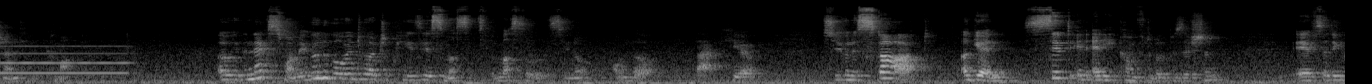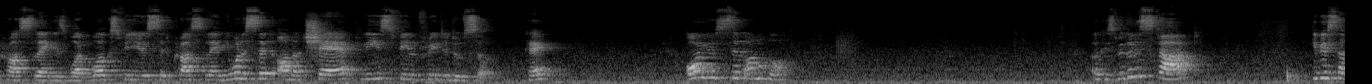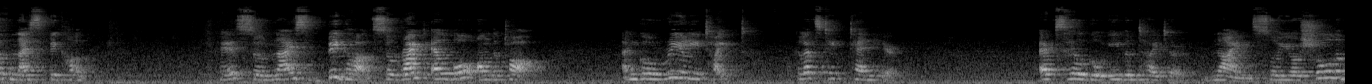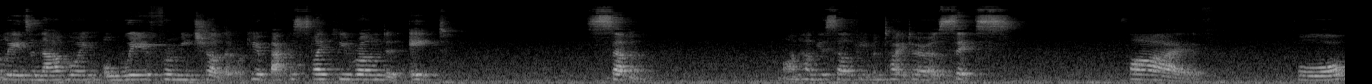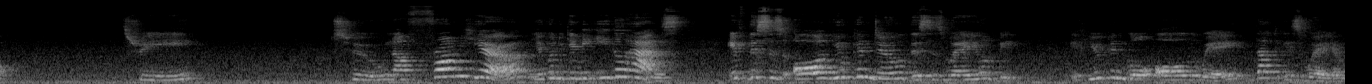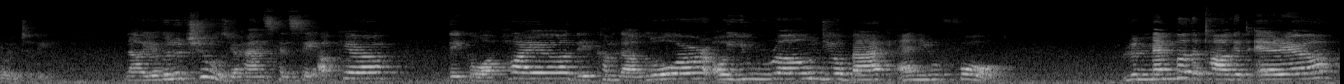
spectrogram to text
Gently come up. Okay, the next one, we're going to go into our trapezius muscles, the muscles, you know, on the back here. So you're going to start, again, sit in any comfortable position. If sitting cross-legged is what works for you, sit cross-legged. You want to sit on a chair, please feel free to do so, okay? Or you sit on a block. Okay, so we're going to start. Give yourself a nice big hug. Okay, so nice big hug. So right elbow on the top and go really tight. Okay, let's take 10 here. Exhale, go even tighter. Nine. So your shoulder blades are now going away from each other. Okay, your back is slightly rounded. Eight. Seven. Come on, hug yourself even tighter. Six. Five. Four. Three two. Now from here, you're going to give me eagle hands. If this is all you can do, this is where you'll be. If you can go all the way, that is where you're going to be. Now you're going to choose. Your hands can stay up here, they go up higher, they come down lower, or you round your back and you fold. Remember the target area,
